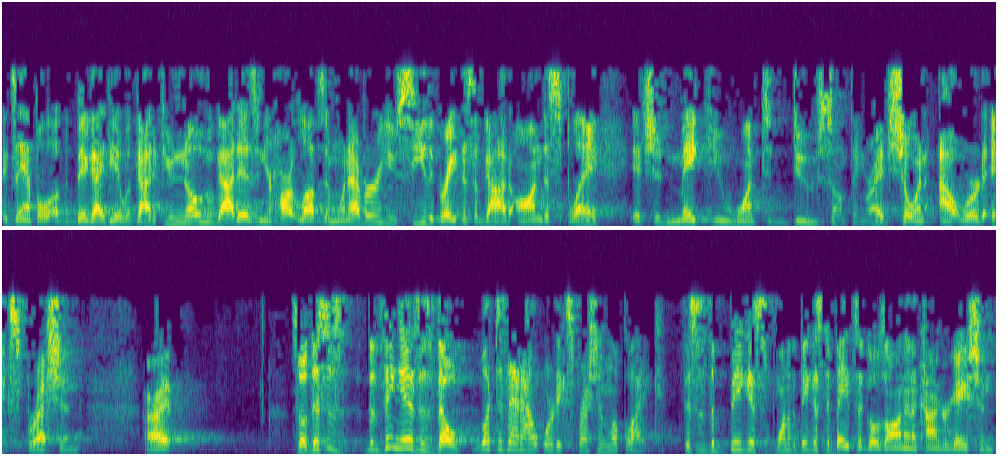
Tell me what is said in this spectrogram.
example of the big idea with God. If you know who God is and your heart loves Him, whenever you see the greatness of God on display, it should make you want to do something, right? Show an outward expression. Alright? So this is, the thing is, is though, what does that outward expression look like? This is the biggest, one of the biggest debates that goes on in a congregation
